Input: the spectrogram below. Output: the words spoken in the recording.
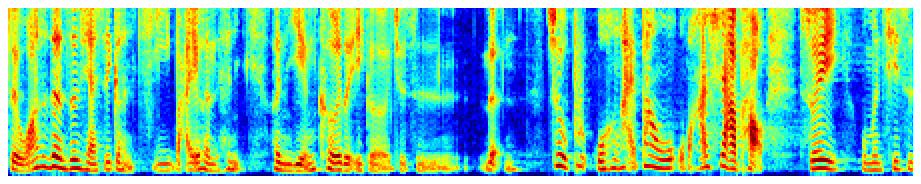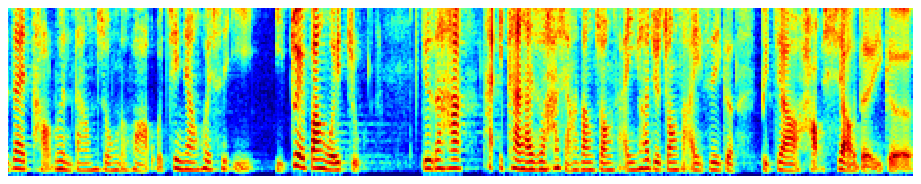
对我要是认真起来是一个很急白、很很很严苛的一个就是人，所以我不我很害怕我我把他吓跑。所以我们其实，在讨论当中的话，我尽量会是以以对方为主，就是他他一看他说他想要当装傻，因为他觉得装傻也是一个比较好笑的一个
